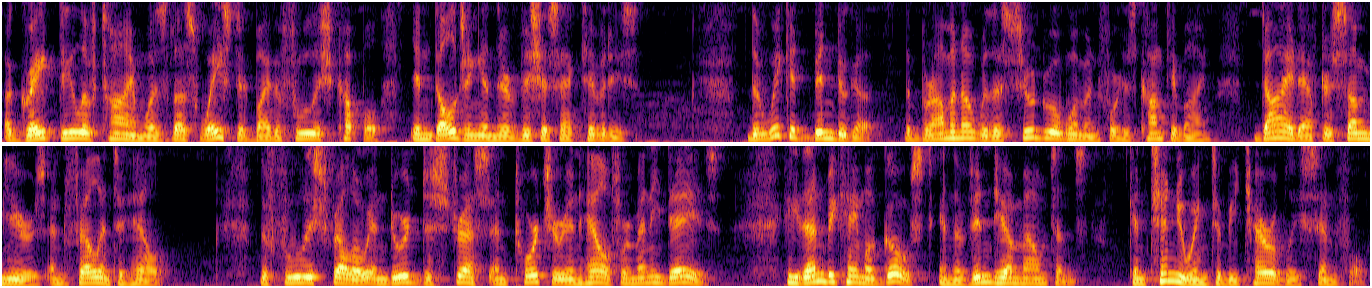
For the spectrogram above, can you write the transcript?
A great deal of time was thus wasted by the foolish couple indulging in their vicious activities. The wicked Binduga the Brahmana with a Sudra woman for his concubine, died after some years and fell into hell. The foolish fellow endured distress and torture in hell for many days. He then became a ghost in the Vindhya mountains, continuing to be terribly sinful.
